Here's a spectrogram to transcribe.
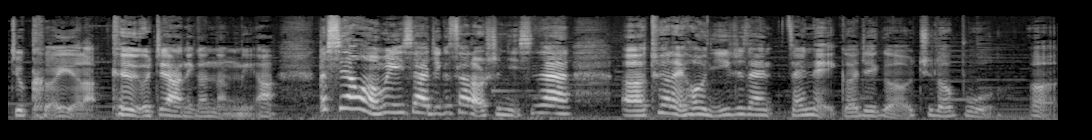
就可以了，可以有一个这样的一个能力啊。那现在我想问一下，这个夏老师，你现在呃退了以后，你一直在在哪个这个俱乐部？呃，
